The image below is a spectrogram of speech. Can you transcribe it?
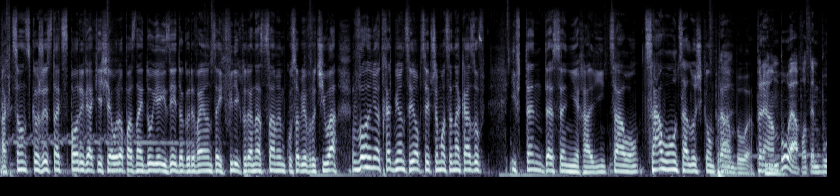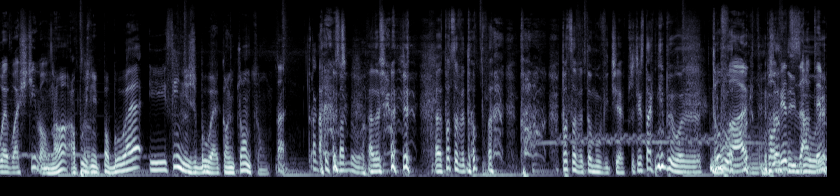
a chcąc korzystać z pory, w jakiej się Europa znajduje i z jej dogorywającej chwili, która nas samym ku sobie wróciła, wolnie od hańbiącej obcej przemocy nakazów i w ten deseń jechali całą, całą caluśką preambułę. Preambułę, a potem bułę właściwą. No, a później po bułę i finish bułę kończącą. Tak. Tak to chyba było. Ale, ale po co wy to... Po, po, po co wy to mówicie? Przecież tak nie było. Nie To było fakt. Powiedz za buły. tym,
